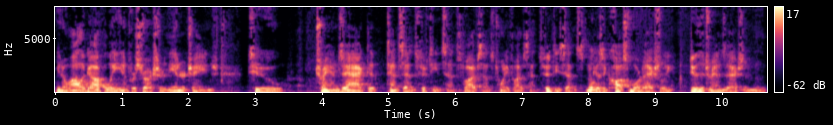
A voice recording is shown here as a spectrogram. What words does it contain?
you know oligopoly infrastructure the interchange to transact at 10 cents 15 cents 5 cents 25 cents 50 cents because well, it costs more to actually do the transaction than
